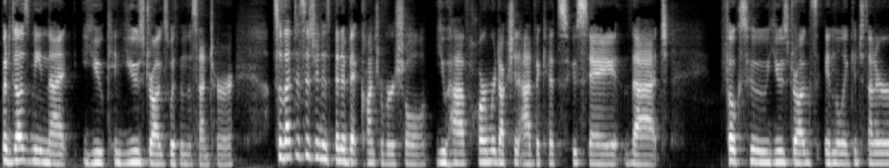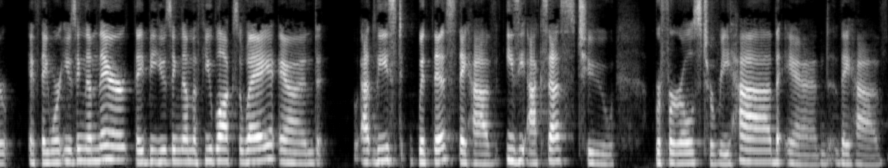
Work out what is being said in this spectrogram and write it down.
but it does mean that you can use drugs within the center. So that decision has been a bit controversial. You have harm reduction advocates who say that folks who use drugs in the Linkage Center if they weren't using them there, they'd be using them a few blocks away. And at least with this, they have easy access to referrals to rehab and they have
